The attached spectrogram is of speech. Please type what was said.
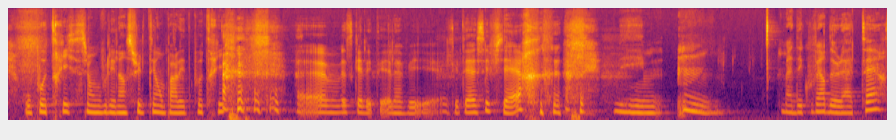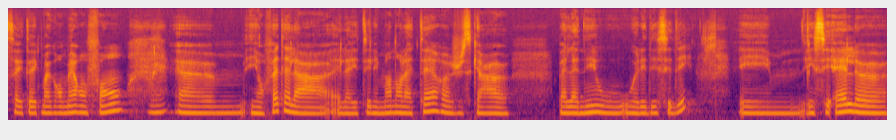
ou poterie. Si on voulait l'insulter, on parlait de poterie Euh, parce qu'elle était, elle avait, elle était assez fière. Mais ma découverte de la terre, ça a été avec ma grand-mère enfant. Euh, et en fait, elle a, elle a été les mains dans la terre jusqu'à bah, l'année où, où elle est décédée. Et, et c'est elle,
